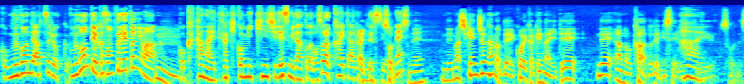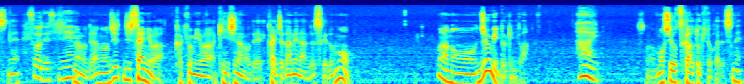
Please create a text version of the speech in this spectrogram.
こう無言で圧力無言っていうかそのプレートにはうん。こう書かない書き込み禁止ですみたいなことがおそらく書いてあるんですよね。そうです。ね。で、まあ、試験中なので声かけないでであのカードで見せるっていう、はい。そうですね。そうですね。なのであのじ実際には書き込みは禁止なので書いちゃダメなんですけども、まあ、あの準備の時にははいその模試を使う時とかですね、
